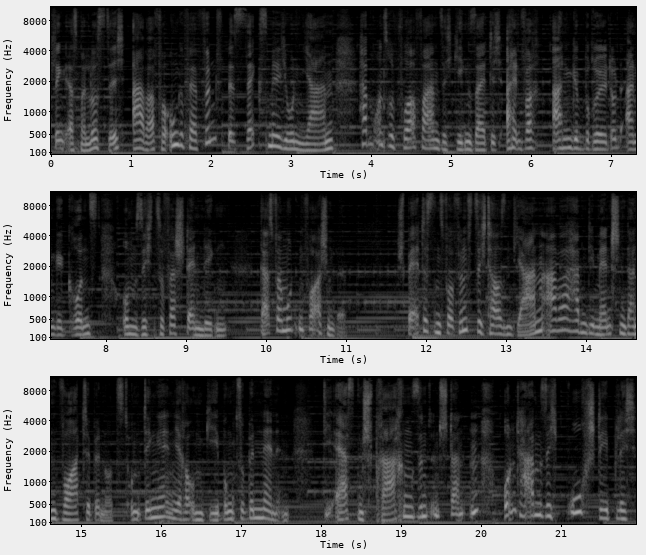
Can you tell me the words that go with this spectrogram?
Klingt erstmal lustig, aber vor ungefähr fünf bis sechs Millionen Jahren haben unsere Vorfahren sich gegenseitig einfach angebrüllt und angegrunzt, um sich zu verständigen. Das vermuten Forschende. Spätestens vor 50.000 Jahren aber haben die Menschen dann Worte benutzt, um Dinge in ihrer Umgebung zu benennen. Die ersten Sprachen sind entstanden und haben sich buchstäblich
